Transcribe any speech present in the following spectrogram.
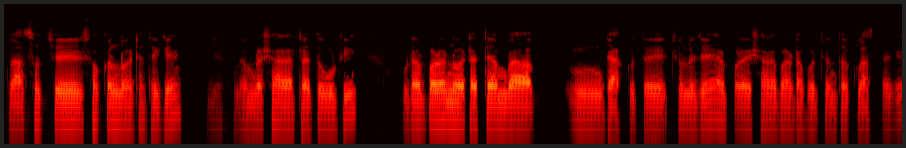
ক্লাস হচ্ছে সকাল নয়টা থেকে, যেখানে আমরা সাড়ে আটটাতে উঠি। ওঠার পরে নয়টাতে আমরা ডাকুতে চলে যাই। এরপরে সাড়ে বারোটা পর্যন্ত ক্লাস থাকে।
